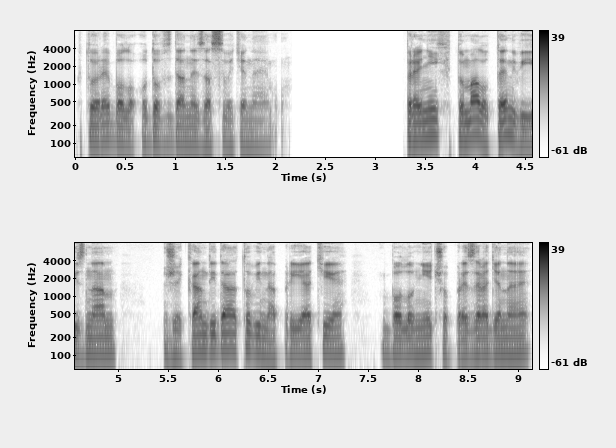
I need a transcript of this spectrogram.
ktoré bolo odovzdané zasvetenému. Pre nich to malo ten význam, že kandidátovi na prijatie bolo niečo prezradené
